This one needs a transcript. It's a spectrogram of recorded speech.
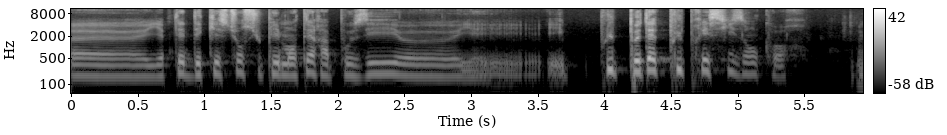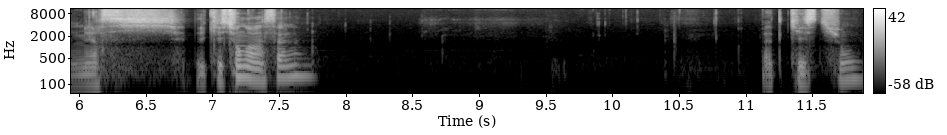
euh, il y a peut-être des questions supplémentaires à poser peut-être plus précise encore. Merci. Des questions dans la salle? Pas de questions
